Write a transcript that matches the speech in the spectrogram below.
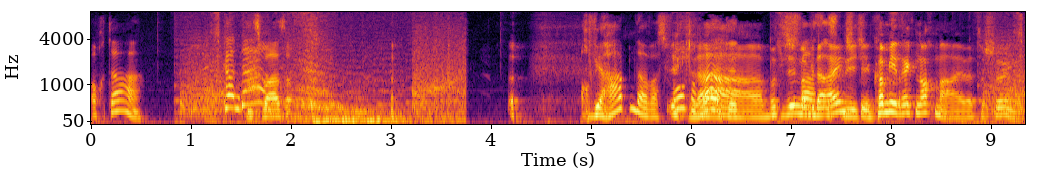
Auch da. Skandal. Und zwar so. Ach, wir haben da was Ja, vorbereitet. klar, muss ich, Ich immer wieder es einspielen. nicht. Komm hier direkt nochmal, weil so schön ist.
